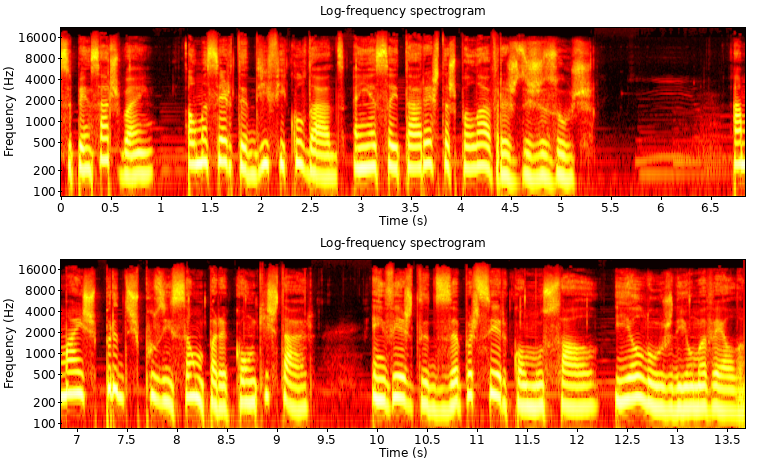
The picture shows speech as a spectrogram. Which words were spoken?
Se pensares bem, há uma certa dificuldade em aceitar estas palavras de Jesus. Há mais predisposição para conquistar, em vez de desaparecer como o sal e a luz de uma vela.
